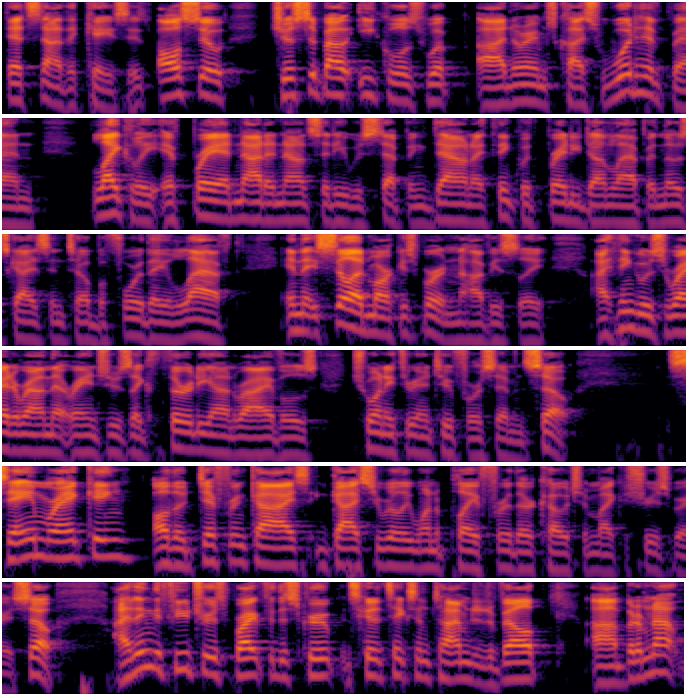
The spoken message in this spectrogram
that's not the case. It also just about equals what uh, Notre Dame's class would have been likely if Brey had not announced that he was stepping down. I think with Brady Dunlap and those guys until before they left, and they still had Markus Burton, obviously. I think it was right around that range. He was like 30 on rivals, 23 on 247. So, same ranking, although different guys, guys who really want to play for their coach and Micah Shrewsberry. So I think the future is bright for this group. It's going to take some time to develop, uh, but I'm not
